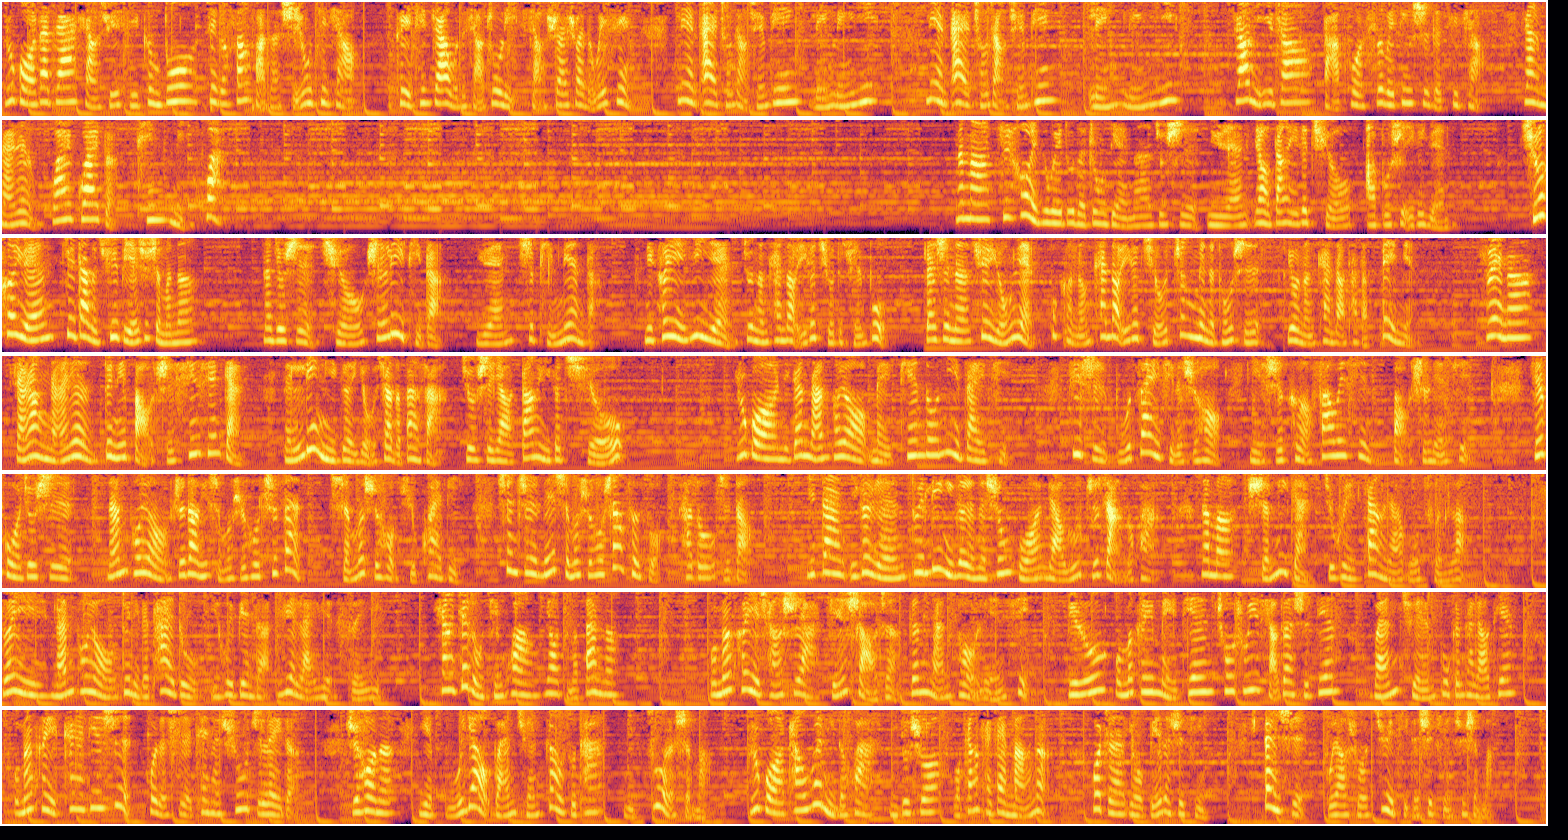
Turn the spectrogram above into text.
如果大家想学习更多这个方法的使用技巧，可以添加我的小助理小帅帅的微信，恋爱成长全拼零零一。恋爱成长全拼零零一，教你一招打破思维定式的技巧，让男人乖乖的听你话。那么最后一个维度的重点呢，就是女人要当一个球，而不是一个圆。球和圆最大的区别是什么呢？那就是球是立体的，圆是平面的。你可以一眼就能看到一个球的全部，但是呢，却永远不可能看到一个球正面的同时，又能看到它的背面。所以呢，想让男人对你保持新鲜感的另一个有效的办法，就是要当一个球。如果你跟男朋友每天都腻在一起，即使不在一起的时候，也时刻发微信保持联系，结果就是男朋友知道你什么时候吃饭，什么时候取快递，甚至连什么时候上厕所他都知道。一旦一个人对另一个人的生活了如指掌的话，那么神秘感就会荡然无存了。所以，男朋友对你的态度也会变得越来越随意。像这种情况要怎么办呢？我们可以尝试啊，减少着跟男朋友联系。比如，我们可以每天抽出一小段时间，完全不跟他聊天。我们可以看看电视，或者是看看书之类的。之后呢，也不要完全告诉他你做了什么。如果他问你的话，你就说我刚才在忙呢，或者有别的事情。但是不要说具体的事情是什么。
